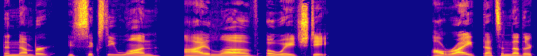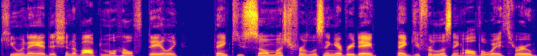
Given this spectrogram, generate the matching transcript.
The number is 61 I love OHD. All right, that's another Q&A edition of Optimal Health Daily. Thank you so much for listening every day. Thank you for listening all the way through.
